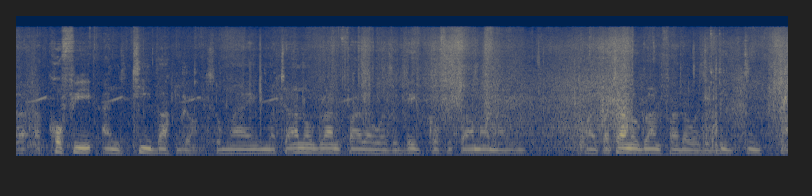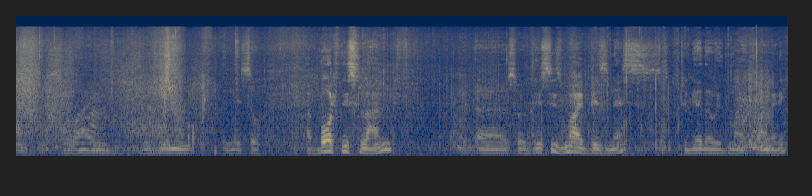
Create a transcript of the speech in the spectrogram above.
a, a coffee and tea background. So my maternal grandfather was a big coffee farmer. My, my paternal grandfather was a big tea farmer. So I begin. So I bought this land. Uh, so this is my business together with my family.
